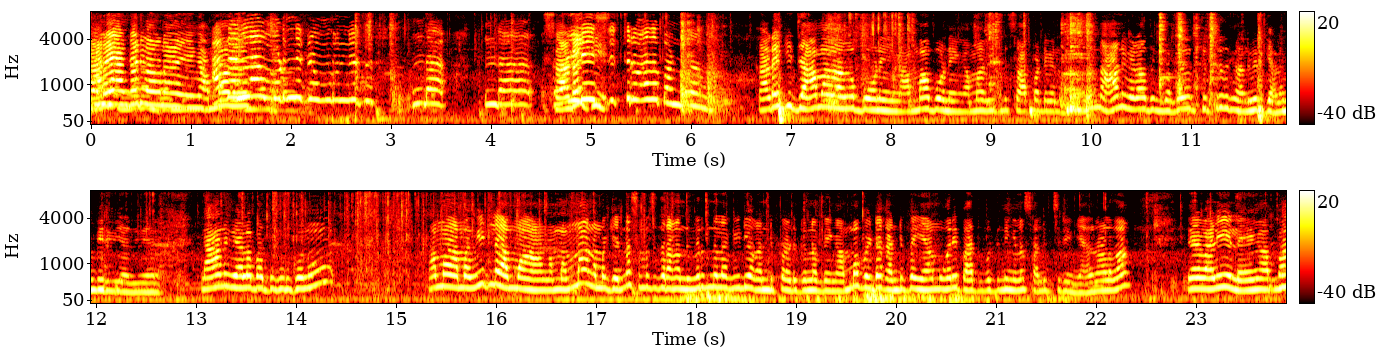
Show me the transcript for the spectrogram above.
நிறைய அங்காடி வாங்கினாங்க எங்க அம்மா முடிஞ்சிட்டு முடிஞ்சிட்டு இந்த இந்த சொல்லி சித்திரவதை பண்றாங்க. கடைக்கு ஜாமான் வாங்க போனேன். எங்கள் அம்மா போனேன். எங்கள் அம்மா வீட்டில் சாப்பாட்டு வேலை பார்க்கணும் நானும் வேலை பார்த்து போது திட்டுறதுக்கு நாலு பேர் கிளம்பிடுவியா அது வேறு. நானும் வேலை பார்த்து கொடுக்கணும். நம்ம நம்ம வீட்டில் அம்மா நம்ம அம்மா நமக்கு என்ன சமைச்சு தராங்க? அந்த விருந்தெல்லாம் வீடியோ கண்டிப்பாக எடுக்கணும் அப்போ எங்கள் அம்மா போயிட்டா கண்டிப்பாக என் முகரே பார்த்து பார்த்து நீங்களாம் சலிச்சிருவீங்க. அதனால தான் வேறு வழி இல்லை. எங்கள் அப்பா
